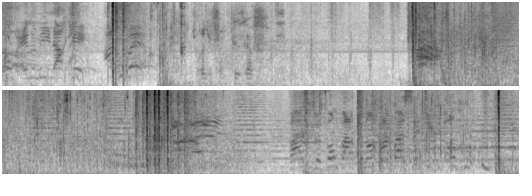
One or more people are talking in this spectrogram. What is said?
Bombe ennemie larguée À couvert J'aurais dû faire plus gaffe. Phase de bombardement à basse altitude en cours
